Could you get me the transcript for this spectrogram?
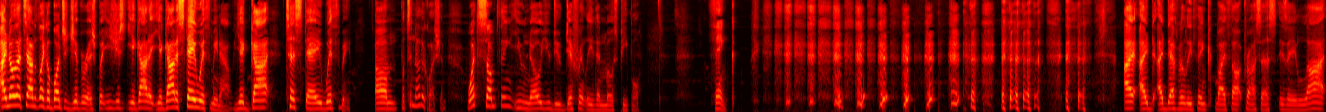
I know that sounded like a bunch of gibberish, but you just you got to you got to stay with me now. You got to stay with me. Um what's another question? What's something you know you do differently than most people? Think. I, I I definitely think my thought process is a lot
